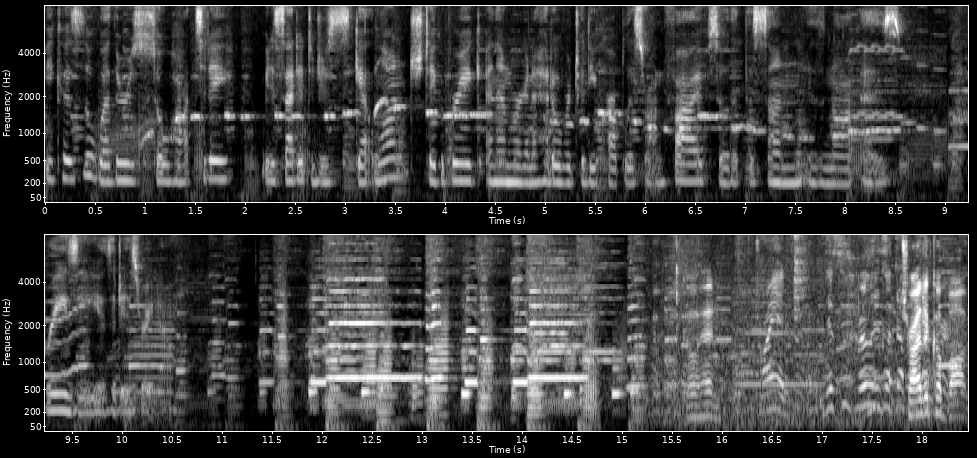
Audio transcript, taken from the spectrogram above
Because the weather is so hot today, we decided to just get lunch, take a break, and then we're gonna head over to the Acropolis around 5 so that the sun is not as crazy as it is right now. Go ahead. Try it. This is really good. Try the kebab.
